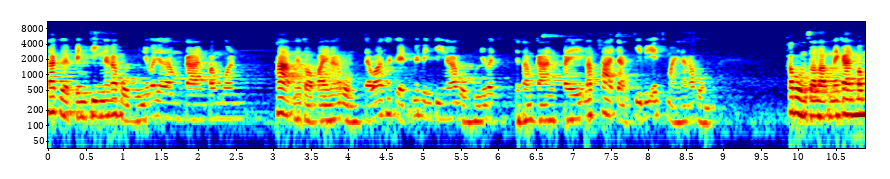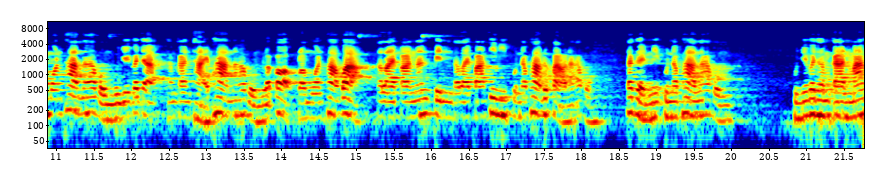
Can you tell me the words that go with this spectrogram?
ถ้าเกิดเป็นจริงนะครับผมหุ่นยนต์ก็จะทำการประมวล ภาพในต่อไปนะครับผม แต่ว่าถ้าเกิดไม่เป็นจริงนะครับผมหุ่นยนต์ก็จะทำการไปรับค่าจาก GPS ใหม่นะครับผมครับผมสำหรับในการประมวลภาพนะครับผมคุณยุ้ยก็จะทำการถ่ายภาพนะครับผมแล้วก็ประมวลภาพว่าทลายปานนั้นเป็นทลายปานที่มีคุณภาพหรือเปล่านะครับผมถ้าเกิดมีคุณภาพนะครับผมคุณยุ้ยก็จะทำการมาร์ก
